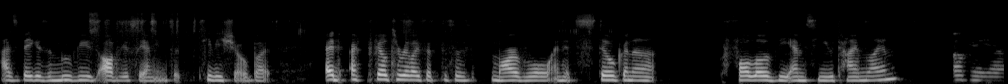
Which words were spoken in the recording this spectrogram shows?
as big as the movies. Obviously, I mean it's a TV show, but I I failed to realize that this is Marvel and it's still gonna follow the MCU timeline. okay, yeah.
